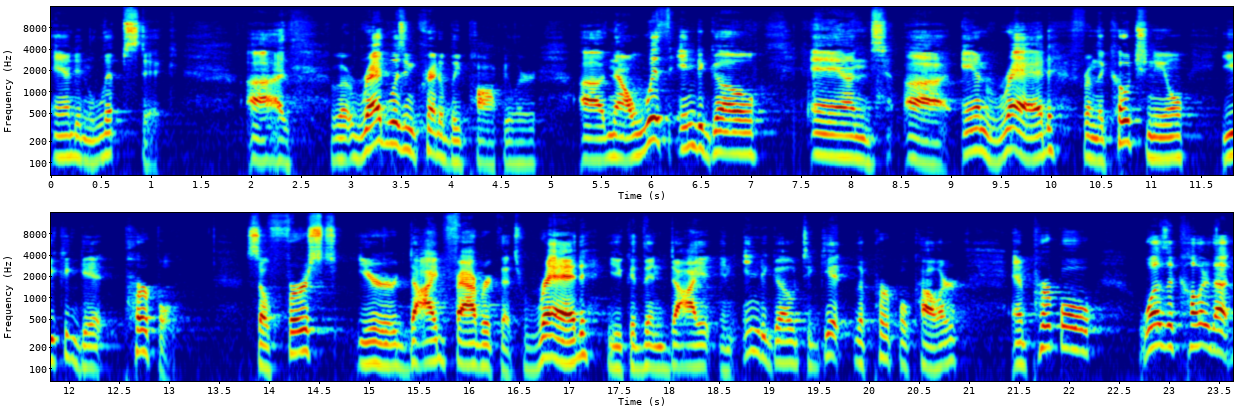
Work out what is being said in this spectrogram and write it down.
and in lipstick. Uh, but red was incredibly popular. Uh, now, with indigo and, uh, and red from the cochineal, you could get purple. So, first, your dyed fabric that's red, you could then dye it in indigo to get the purple color. And purple was a color that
